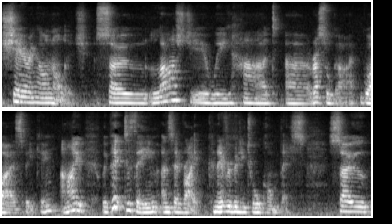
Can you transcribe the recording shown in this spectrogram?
sharing our knowledge. So last year we had uh, Russell Guire speaking, and I we picked a theme and said, right, can everybody talk on this? So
